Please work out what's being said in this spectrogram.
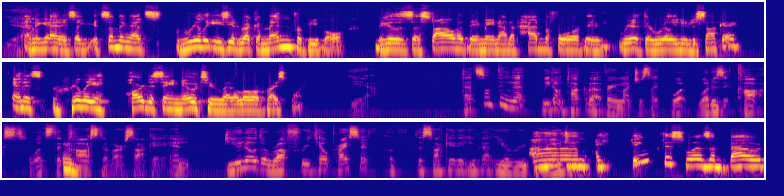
Yeah. And again, it's like it's something that's really easy to recommend for people because it's a style that they may not have had before if they if they're really new to sake, and it's really hard to say no to at a lower price point. Yeah. That's something that we don't talk about very much. Is like what what does it cost? What's the Mm. cost of our sake? And do you know the rough retail price of, of the sake that you got? Your Um, I think this was about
